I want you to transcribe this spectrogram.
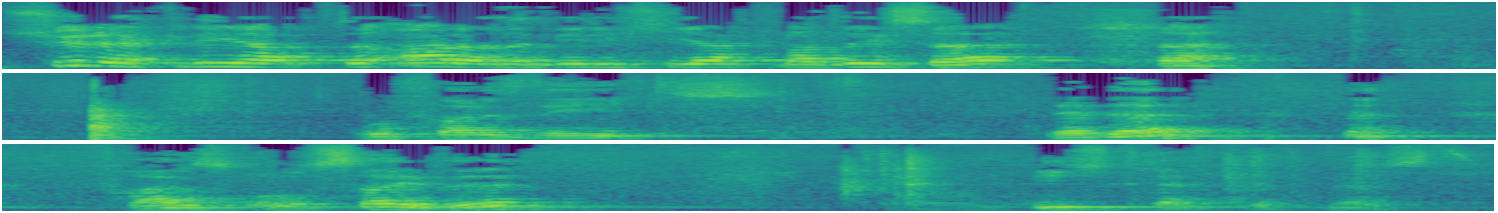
sürekli yaptı, arada bir iki yapmadıysa heh, bu farz değildir. Neden? farz olsaydı hiç terk etmezdi.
